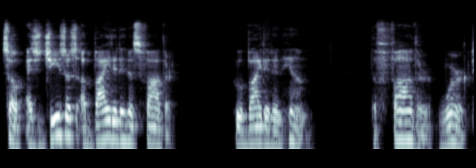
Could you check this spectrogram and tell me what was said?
So, as Jesus abided in his Father, who abided in him, the Father worked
